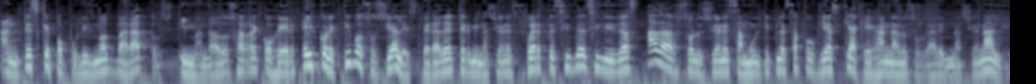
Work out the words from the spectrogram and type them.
Antes que populismos baratos y mandados a recoger, el colectivo social espera determinaciones fuertes y decididas a dar soluciones a múltiples afugias que aquejan a los hogares nacionales.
